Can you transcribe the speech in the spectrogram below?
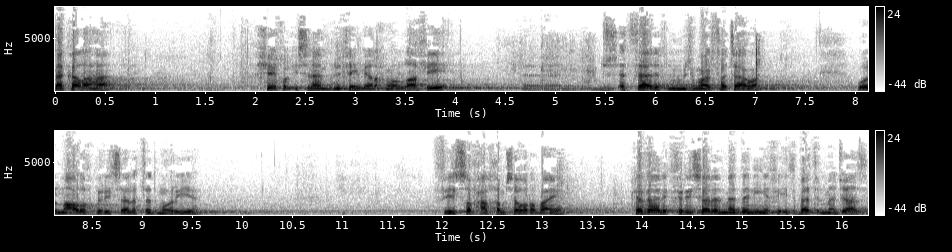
ذكرها شيخ الإسلام ابن تيمية رحمه الله في آه، الجزء الثالث من مجموع الفتاوى والمعروف بالرسالة التدمورية في الصفحة الخمسة والربعين كذلك في الرسالة المدنية في إثبات المجاز.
